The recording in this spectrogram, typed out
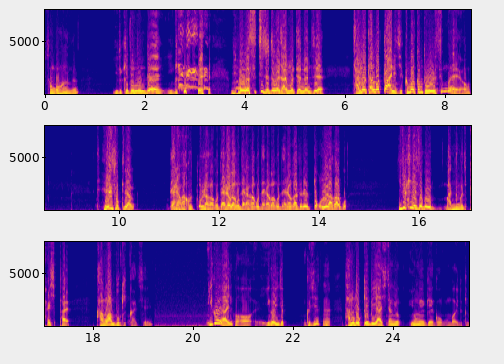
성공 확률. 이렇게 됐는데 이게 뭔가 수치 조정을 잘못했는지 잘못한 것도 아니지. 그만큼 돈을 쓴 거예요. 계속 그냥 내려가고 올라가고 내려가고 내려가고 내려가고 내려가더라도 또 올라가고 이렇게 해서 그 만든 거지. 88 강화 무기까지. 이거야 이거. 이거 이제 그지? 예. 밤도깨비 야시장 용- 용의 계곡 뭐 이렇게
